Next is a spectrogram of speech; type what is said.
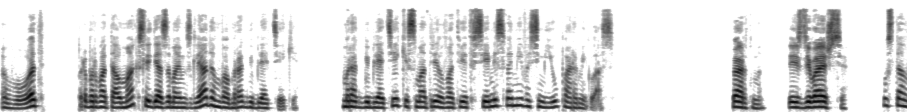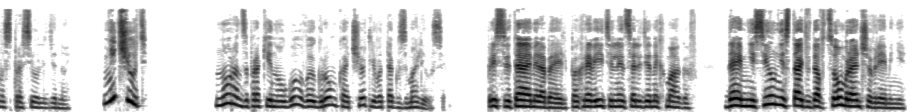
«Вот!» — пробормотал Макс, следя за моим взглядом во мрак библиотеки. Мрак библиотеки смотрел в ответ всеми своими восемью парами глаз. «Хартман, ты издеваешься?» — устало спросил Ледяной. «Ничуть!» Норан запрокинул голову и громко, отчетливо так взмолился. «Пресвятая Мирабель, покровительница ледяных магов, дай мне сил не стать вдовцом раньше времени!»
